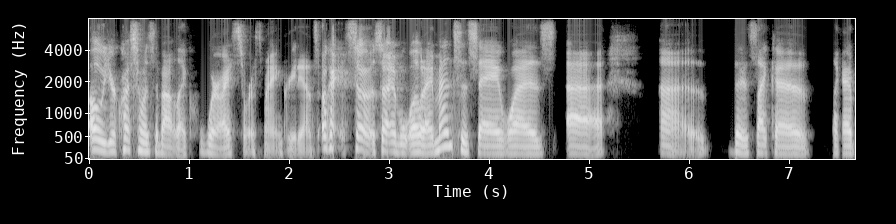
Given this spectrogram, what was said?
oh, your question was about like where I source my ingredients. Okay, so so I, what I meant to say was uh, uh, there's like a like I,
